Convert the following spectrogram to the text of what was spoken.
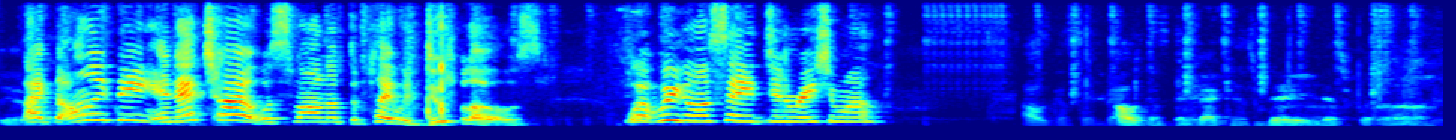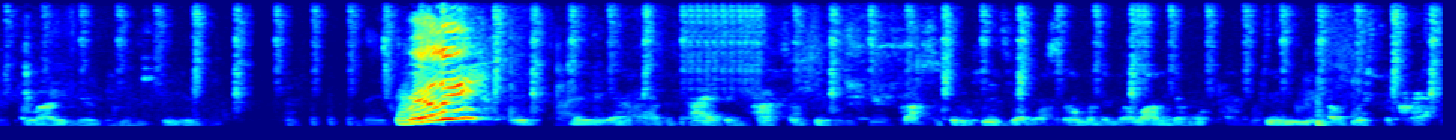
yeah. like the only thing, and that child was small enough to play with Duplos. What were you gonna say, Generation One? I was gonna say back I was gonna say back in the day, that's what uh, a lot of your industry Really? they, they uh, advertised and prostitute prostitute kids. Yeah, some of them, a lot of them were the aristocrats.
